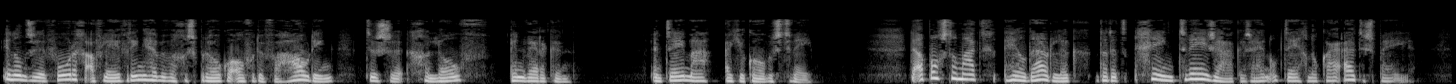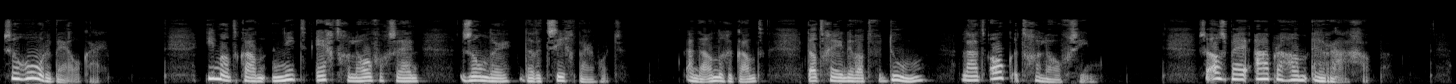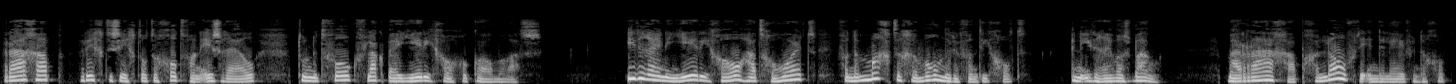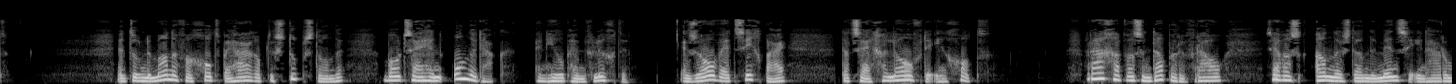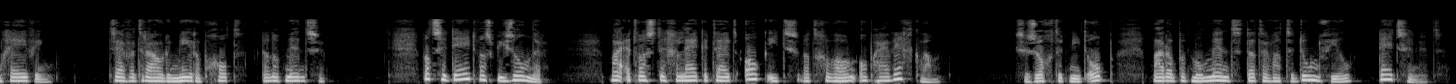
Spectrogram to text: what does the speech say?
In onze vorige aflevering hebben we gesproken over de verhouding tussen geloof en werken. Een thema uit Jacobus 2. De apostel maakt heel duidelijk dat het geen twee zaken zijn om tegen elkaar uit te spelen. Ze horen bij elkaar. Iemand kan niet echt gelovig zijn zonder dat het zichtbaar wordt. Aan de andere kant, datgene wat we doen, laat ook het geloof zien. Zoals bij Abraham en Rahab. Rahab richtte zich tot de God van Israël toen het volk vlak bij Jericho gekomen was. Iedereen in Jericho had gehoord van de machtige wonderen van die God. En iedereen was bang. Maar Rahab geloofde in de levende God. En toen de mannen van God bij haar op de stoep stonden, bood zij hen onderdak en hielp hen vluchten. En zo werd zichtbaar dat zij geloofde in God. Rahab was een dappere vrouw, zij was anders dan de mensen in haar omgeving. Zij vertrouwde meer op God dan op mensen. Wat ze deed was bijzonder, maar het was tegelijkertijd ook iets wat gewoon op haar weg kwam. Ze zocht het niet op, maar op het moment dat er wat te doen viel, deed ze het.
